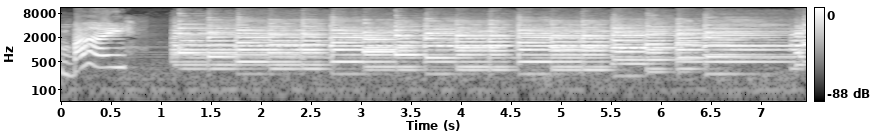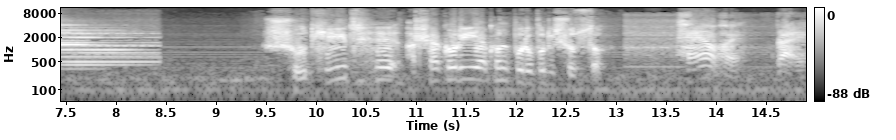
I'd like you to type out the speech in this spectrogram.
Bye Sudhir আশা করি এখন পুরোপুরি সুস্থ। হ্যাঁ অভয় প্রায়।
